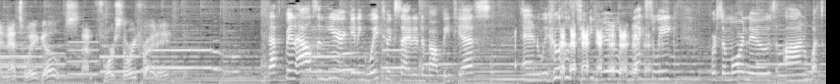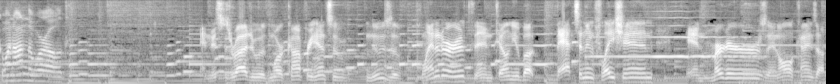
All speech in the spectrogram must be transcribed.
And that's the way it goes on Four Story Friday. That's been Allison here getting way too excited about BTS. And we will see you next week for some more news on what's going on in the world. And this is Roger with more comprehensive news of planet Earth and telling you about bats and inflation and murders and all kinds of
